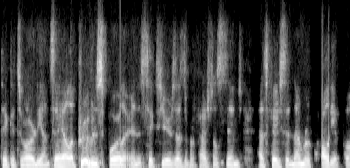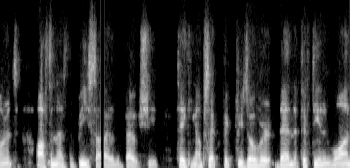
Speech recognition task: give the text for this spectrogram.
Tickets are already on sale. A proven spoiler in the six years as a professional, Sims has faced a number of quality opponents, often as the B side of the bout sheet taking upset victories over then 15 and 1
